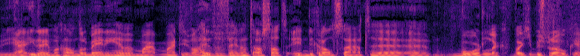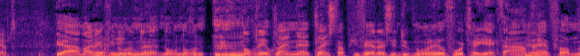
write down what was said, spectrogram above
ja, iedereen mag een andere mening hebben, maar, maar het is wel heel vervelend als dat in de krant staat, woordelijk, wat je besproken hebt. Ja, maar er ging nog een, nog, nog, een, nog een heel klein, klein stapje verder. Er zit natuurlijk nog een heel voortraject aan. Ja. Hè, van,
